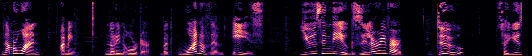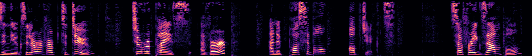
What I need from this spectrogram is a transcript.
number one, I mean, not in order, but one of them is using the auxiliary verb do. So, using the auxiliary verb to do to replace a verb and a possible object. So, for example,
